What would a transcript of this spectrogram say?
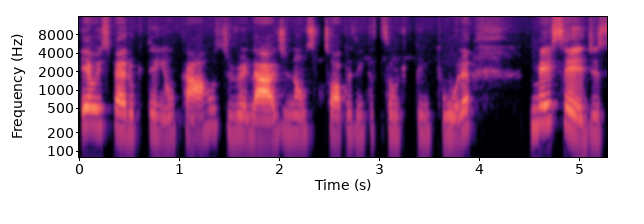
Eu espero que tenham carros de verdade, não só apresentação de pintura. Mercedes,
